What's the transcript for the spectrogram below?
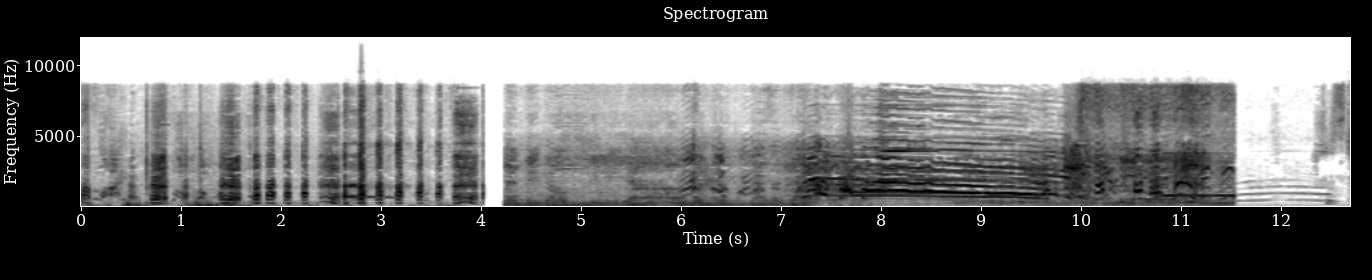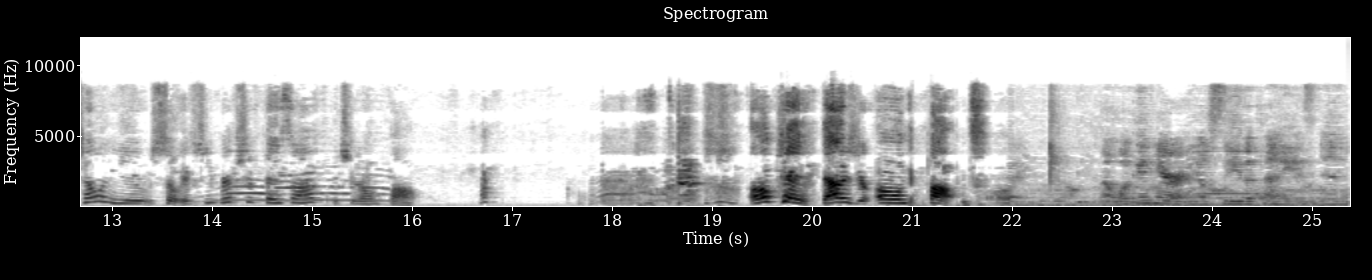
She's telling you, so if she rips your face off, it's your own fault. Okay, that is your own fault. Now look in here and you'll see the penny is in,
